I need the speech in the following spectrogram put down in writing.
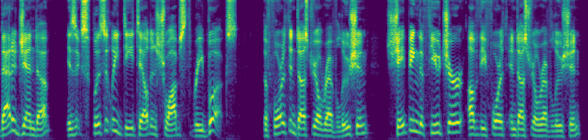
That agenda is explicitly detailed in Schwab's three books The Fourth Industrial Revolution, Shaping the Future of the Fourth Industrial Revolution,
